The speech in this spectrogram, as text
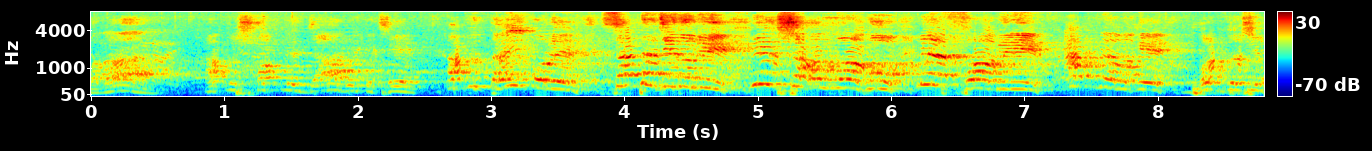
বাবা, আপনি স্বপ্নে যা দেখেছেন, আপনি তাই করেন, সাতাজিদুনি, ইনশাআল্লাহু সাবিরিন, আপনি আমাকে ধৈর্যশীল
